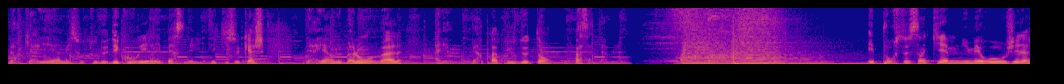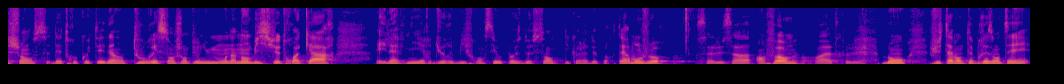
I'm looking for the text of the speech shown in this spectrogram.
leur carrière, mais surtout de découvrir les personnalités qui se cachent derrière le ballon ovale. Allez, on ne perd pas plus de temps, on passe à table. Et pour ce cinquième numéro, j'ai la chance d'être aux côtés d'un tout récent champion du monde, un ambitieux trois quarts et l'avenir du rugby français au poste de centre, Nicolas Deporter. Bonjour. Salut, ça va? En forme? Ouais, très bien. Bon, juste avant de te présenter,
